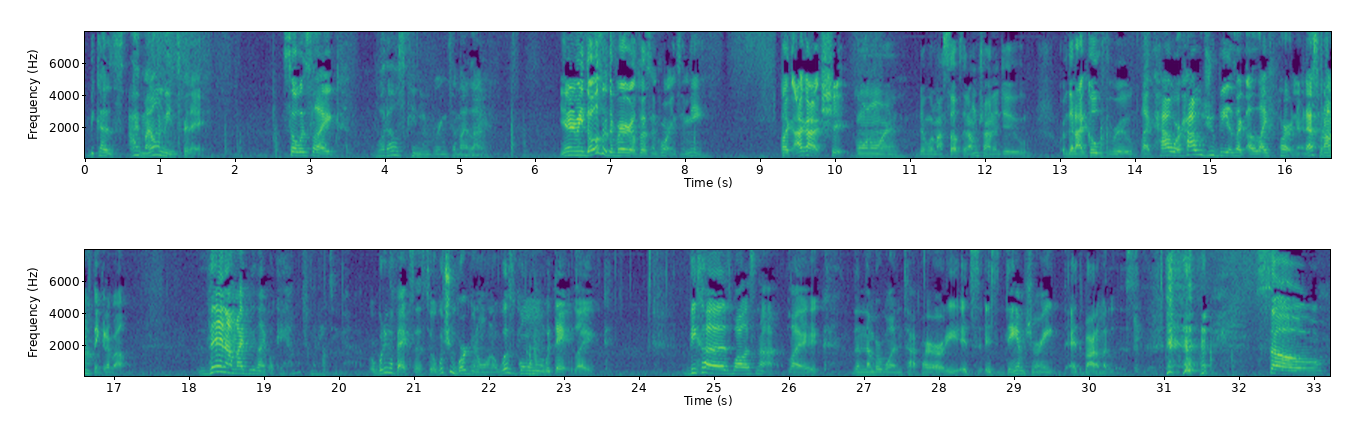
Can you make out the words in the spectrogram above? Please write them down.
because I have my own means for that. So it's like, what else can you bring to my mm-hmm. life? You know what I mean? Those are the variables that's important to me. like I got shit going on that with myself that I'm trying to do or that I go through. Like how or how would you be as like a life partner? That's what I'm thinking about. Then I might be like, okay, how much money do you have? Or what do you have access to? Or what you working on? Or what's going on with that? Like because while it's not like the number one top priority, it's it's damn sure ain't at the bottom of the list. so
